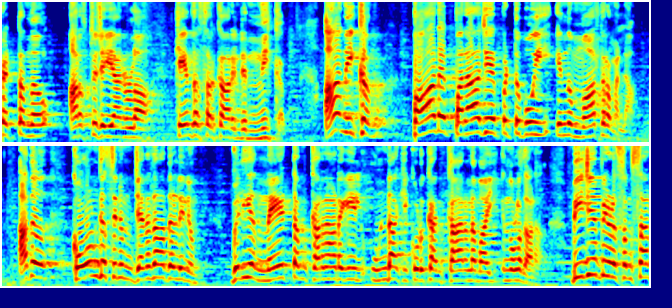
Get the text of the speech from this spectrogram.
പെട്ടെന്ന് അറസ്റ്റ് ചെയ്യാനുള്ള കേന്ദ്ര സർക്കാരിന്റെ നീക്കം. ആ നീക്കം പാടെ പരാജയപ്പെട്ടു പോയി എന്ന് മാത്രമല്ല അത് കോൺഗ്രസിനും ജനതാദളിനും വലിയ നേട്ടം കർണാടകയിൽ ഉണ്ടാക്കി കൊടുക്കാൻ കാരണമായി എന്നുള്ളതാണ്. ബി ജെ പിയുടെ സംസ്ഥാന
